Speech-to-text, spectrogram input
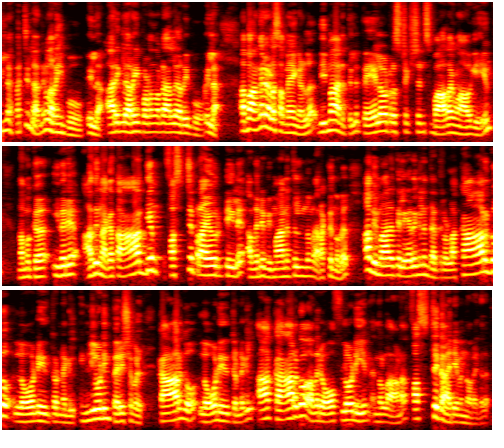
ഇല്ല പറ്റില്ല. നിങ്ങൾ ഇറങ്ങി പോകും ഇല്ല ആരെങ്കിലും ഇറങ്ങി പറഞ്ഞാൽ ഇറങ്ങി പോകും ഇല്ല. അപ്പൊ അങ്ങനെയുള്ള സമയങ്ങളിൽ വിമാനത്തിൽ പേലോഡ് റെസ്ട്രിക്ഷൻസ് ബാധകമാവുകയും നമുക്ക് ഇവർ അതിനകത്ത് ആദ്യം ഫസ്റ്റ് പ്രയോറിറ്റിയിൽ അവർ വിമാനത്തിൽ നിന്നും ഇറക്കുന്നത് ആ വിമാനത്തിൽ ഏതെങ്കിലും തരത്തിലുള്ള കാർഗോ ലോഡ് ചെയ്തിട്ടുണ്ടെങ്കിൽ ഇൻക്ലൂഡിംഗ് പെരിഷബിൾ കാർഗോ ലോഡ് ചെയ്തിട്ടുണ്ടെങ്കിൽ ആ കാർഗോ അവർ ഓഫ് ലോഡ് ചെയ്യും എന്നുള്ളതാണ് ഫസ്റ്റ് കാര്യം എന്ന് പറയുന്നത്.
